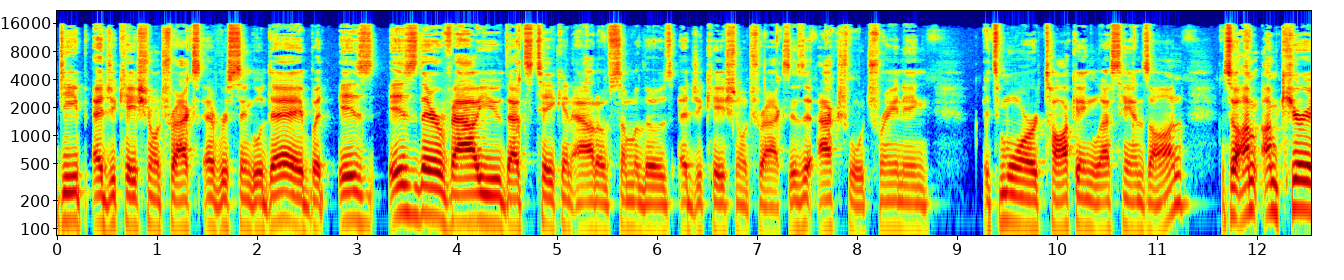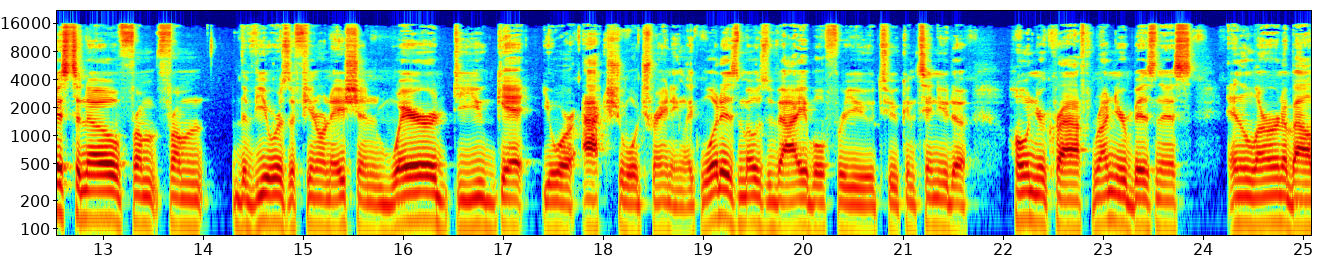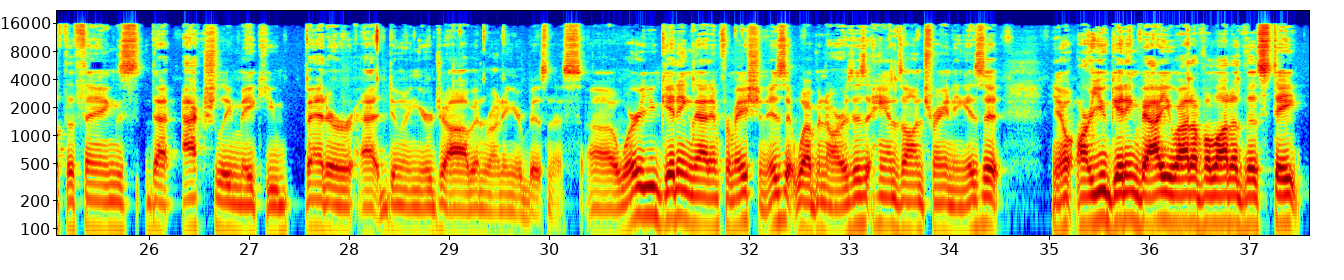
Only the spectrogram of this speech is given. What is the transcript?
deep educational tracks every single day, but is is there value that's taken out of some of those educational tracks? Is it actual training? It's more talking, less hands-on. So I'm I'm curious to know from from the viewers of Funeral Nation, where do you get your actual training? Like, what is most valuable for you to continue to hone your craft, run your business, and learn about the things that actually make you better at doing your job and running your business? Uh, where are you getting that information? Is it webinars? Is it hands-on training? Is it, you know, are you getting value out of a lot of the state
